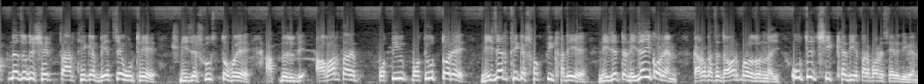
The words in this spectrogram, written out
আপনি যদি সে তার থেকে বেঁচে উঠে, নিজে সুস্থ হয়ে, আপনি যদি আবার তার প্রতি প্রতি উত্তরে নিজের থেকে শক্তি খাটিয়ে, নিজেরটা নিজেই করেন, কারও কাছে যাওয়ার প্রয়োজন নাই, উচিত শিক্ষা দিয়ে তারপরে ছেড়ে দিবেন।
